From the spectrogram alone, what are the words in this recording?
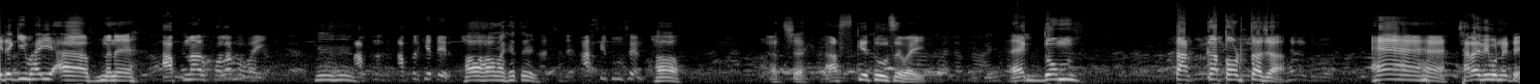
এটা কি ভাই মানে আপনার ফলানো ভাই? আপনার আপনার ক্ষেতের? হ্যাঁ হ্যাঁ আমার খেতে আচ্ছা আজকে তুলছেন? হ্যাঁ। আচ্ছা আজকে তুলছে ভাই। একদম টাটকা তরতাজা। হ্যাঁ হ্যাঁ হ্যাঁ ছাড়াই দিব নেটে।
